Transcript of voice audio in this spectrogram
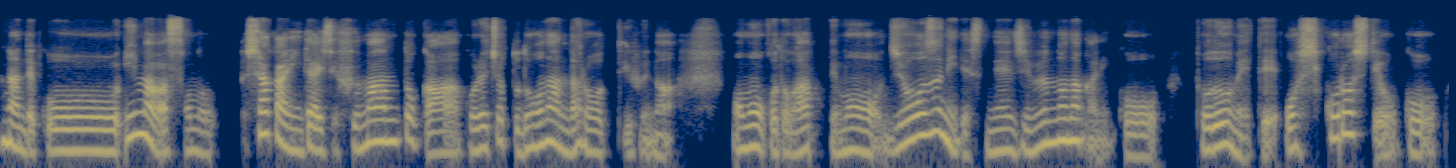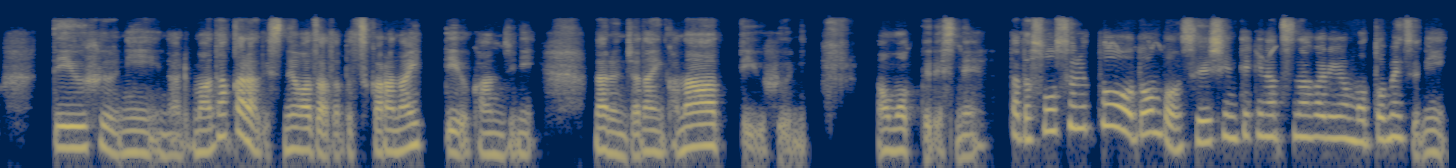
なんでこう、今はその社会に対して不満とか、これちょっとどうなんだろうっていうふうな思うことがあっても、上手にですね、自分の中にこう、留めて押し殺しておこうっていうふうになる。まあだからですね、わざわざぶつからないっていう感じになるんじゃないかなっていうふうに思ってですね。ただそうすると、どんどん精神的なつながりを求めずに、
